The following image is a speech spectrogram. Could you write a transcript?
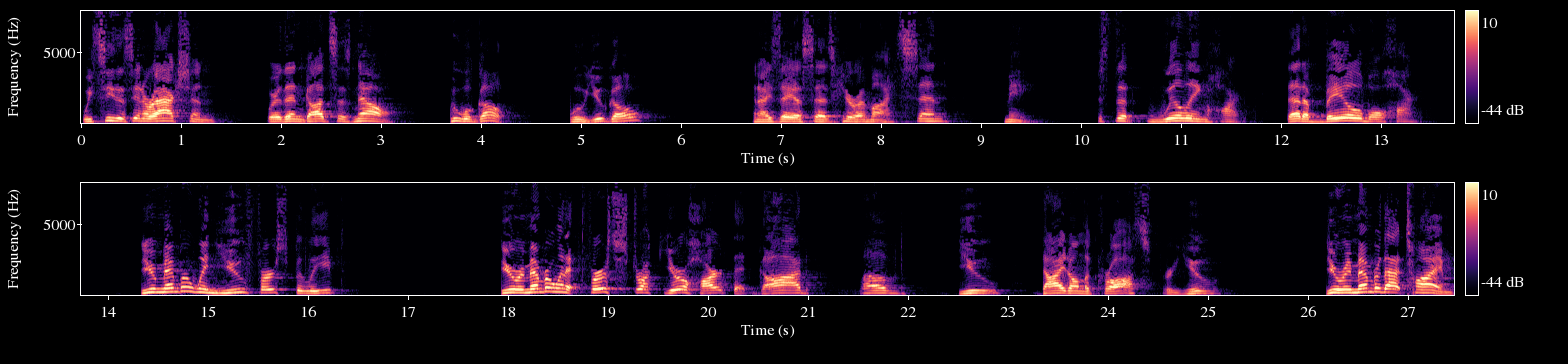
we see this interaction where then God says, Now, who will go? Will you go? And Isaiah says, Here am I, send me. Just that willing heart, that available heart. Do you remember when you first believed? Do you remember when it first struck your heart that God loved you, died on the cross for you? Do you remember that time,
